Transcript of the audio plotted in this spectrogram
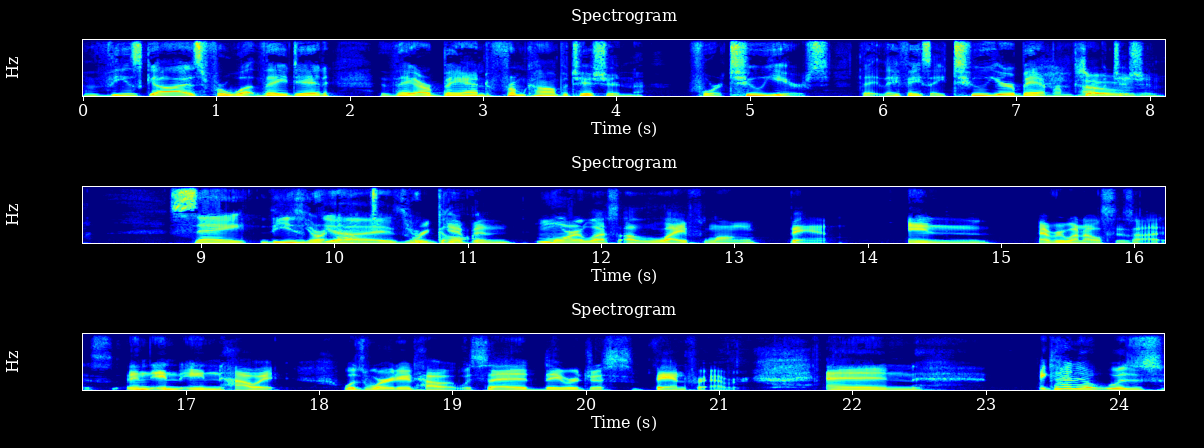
these guys for what they did, they are banned from competition for two years. They they face a two year ban from competition. So- say These guys were gone. given more or less a lifelong ban in everyone else's eyes. In in in how it was worded, how it was said, they were just banned forever. And it kind of was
